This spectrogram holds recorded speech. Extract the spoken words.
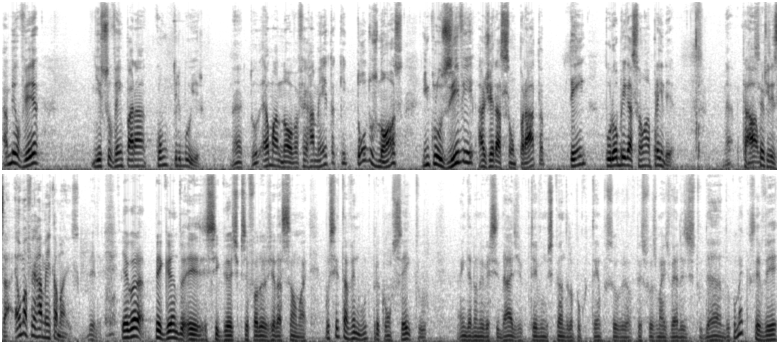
A meu ver, isso vem para contribuir. Né? É uma nova ferramenta que todos nós, inclusive a geração prata, tem por obrigação aprender. Né? Tá, a utilizar. É uma ferramenta a mais. Beleza. E agora, pegando esse gancho que você falou, geração mais, você está vendo muito preconceito ainda na universidade? Teve um escândalo há pouco tempo sobre as pessoas mais velhas estudando. Como é que você vê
